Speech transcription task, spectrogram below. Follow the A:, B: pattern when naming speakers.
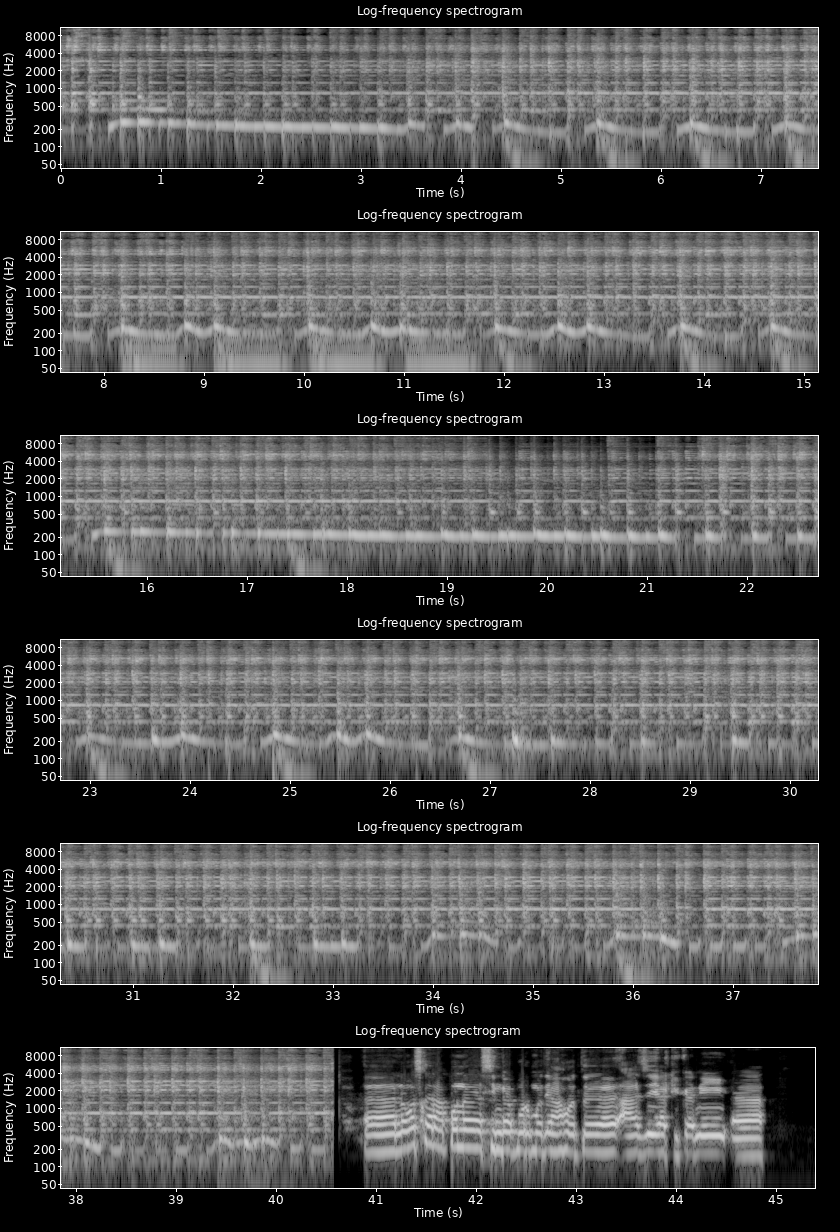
A: Gracias. नमस्कार. आपण सिंगापूरमध्ये आहोत. आज या ठिकाणी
